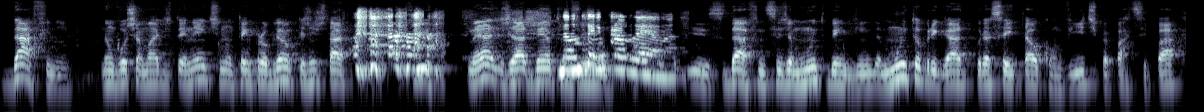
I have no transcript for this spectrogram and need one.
Daphne, não vou chamar de tenente, não tem problema, porque a gente está né, já dentro. Não de... tem problema. Isso, Daphne, seja muito bem-vinda. Muito obrigado por aceitar o convite para participar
